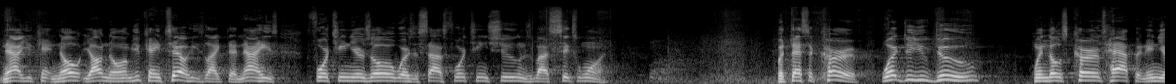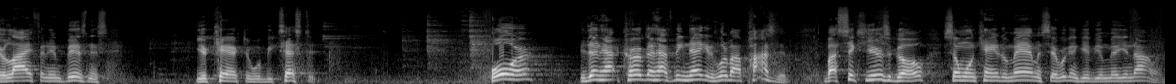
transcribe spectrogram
Now you can't know, y'all know him, you can't tell he's like that. Now he's 14 years old, wears a size 14 shoe, and is about 6'1. But that's a curve. What do you do when those curves happen in your life and in business? Your character will be tested. Or it doesn't have, curve doesn't have to be negative. What about positive? About six years ago, someone came to a man and said, We're going to give you a million dollars.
